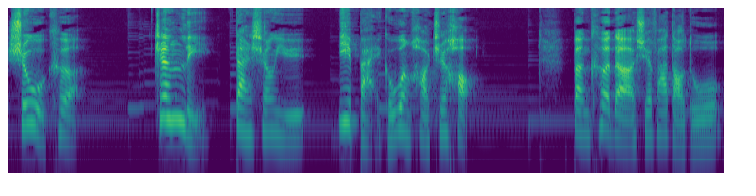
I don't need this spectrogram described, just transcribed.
十五课，真理诞生于一百个问号之后。本课的学法导读，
